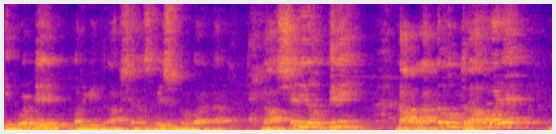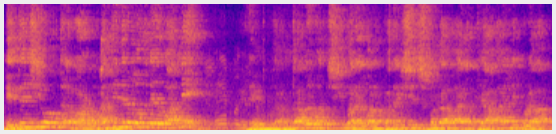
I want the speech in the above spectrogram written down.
ఈ రొట్టె మరియు ఈ ద్రాక్ష రసం. యేసుప్రభు నా శరీరం తిని నా రక్తము త్రాగువాడే నిత్య జీవము గలవాడు. అంత్యదినమందు నేను వాడిని రేపు గ్రంథాలు వచ్చి మనం మనం పరీక్షించుకుందాం. ఆయన త్యాగాన్ని కూడా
